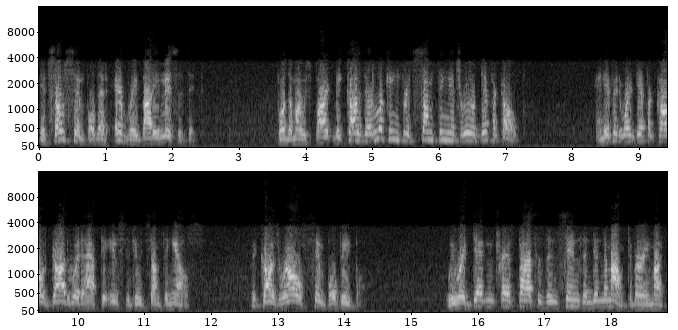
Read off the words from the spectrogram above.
It's so simple that everybody misses it, for the most part, because they're looking for something that's real difficult. And if it were difficult, God would have to institute something else, because we're all simple people. We were dead in trespasses and sins and didn't amount to very much.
